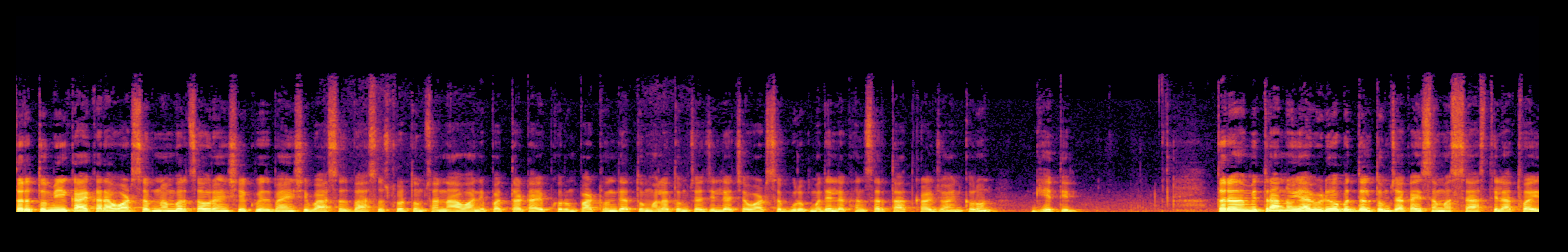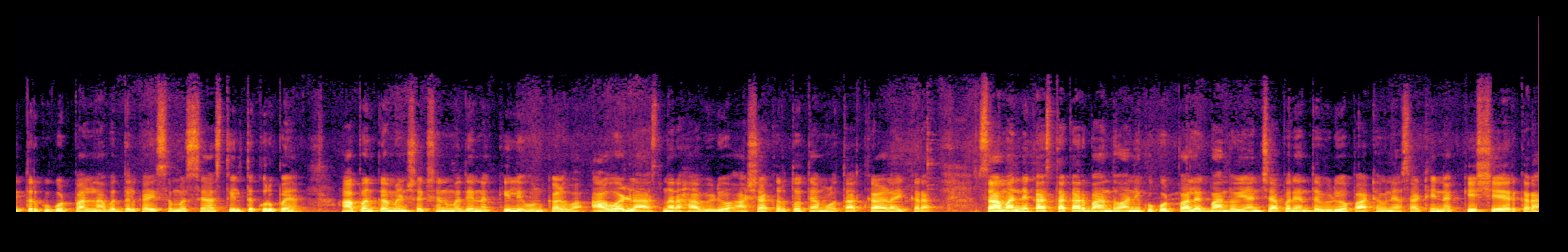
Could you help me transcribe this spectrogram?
तर तुम्ही काय करा व्हॉट्सअप नंबर चौऱ्याऐंशी एकवीस ब्याऐंशी बासष्ट बासष्टवर तुमचं नाव आणि पत्ता टाईप करून पाठवून द्या. तुम्हाला तुमच्या जिल्ह्याच्या व्हॉट्सअप ग्रुपमध्ये लखन सर तात्काळ जॉईन करून घेतील. तर मित्रांनो या व्हिडिओबद्दल तुमच्या काही समस्या असतील अथवा इतर कुक्कुटपालनाबद्दल काही समस्या असतील तर कृपया आपण कमेंट सेक्शनमध्ये नक्की लिहून कळवा. आवडला असणारा हा व्हिडिओ आशा करतो त्यामुळं तात्काळ लाईक करा. सामान्य कास्ताकार बांधव आणि कुक्कुटपालक बांधव यांच्यापर्यंत व्हिडिओ पाठवण्यासाठी नक्की शेअर करा.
